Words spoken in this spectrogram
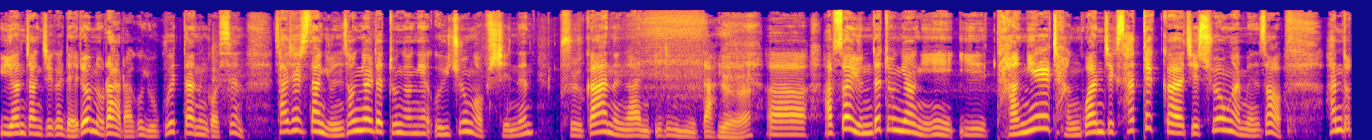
위원장직을 내려놓으라라고 요구했다는 것은 사실상 윤석열 대통령의 의중 없이는 불가능한 일입니다. 예. 어, 앞서 윤 대통령이 이 당일 장관직 사퇴까지 수용하면서 한도,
